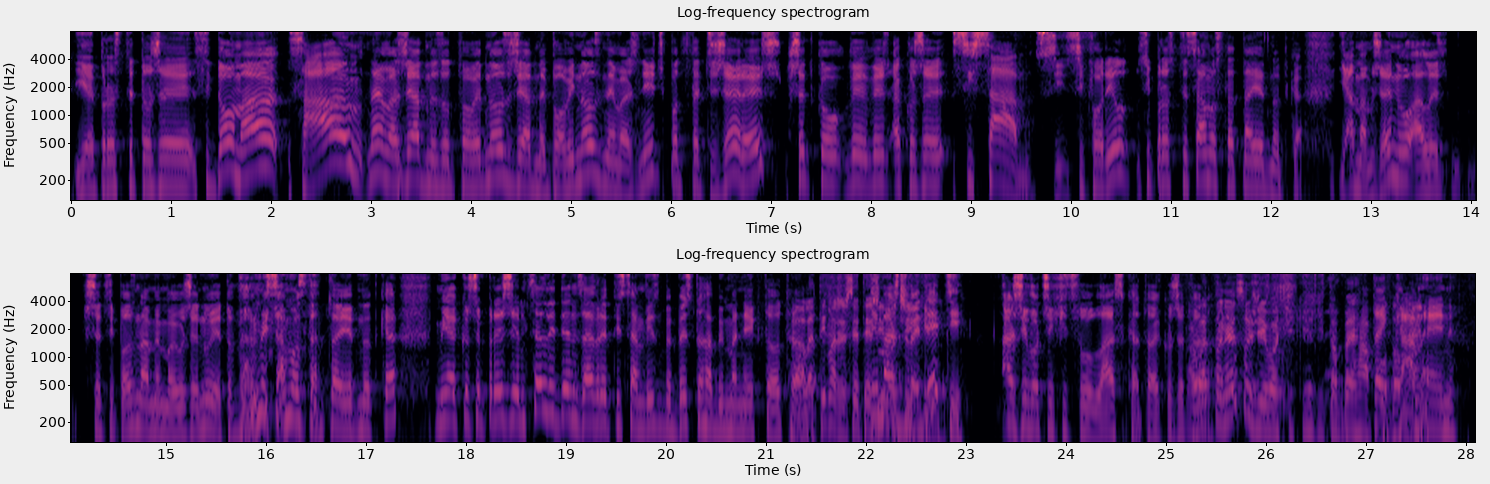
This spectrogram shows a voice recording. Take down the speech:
je proste to, že si doma sám, nemáš žiadnu zodpovednosť, žiadne povinnosť, nemáš nič, v podstate žereš, všetko, vie, vieš, akože si sám, si, si foril, si proste samostatná jednotka. Ja mám ženu, ale všetci poznáme moju ženu, je to veľmi samostatná jednotka. My akože prežijem celý deň zavretý sám v izbe bez toho, aby ma niekto otrával. Ale ty máš ešte tie Ty máš dve deti. A živočichy sú láska, to akože to, Ale to nie sú živočiky, že ti to beha to je po dome. kameň.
